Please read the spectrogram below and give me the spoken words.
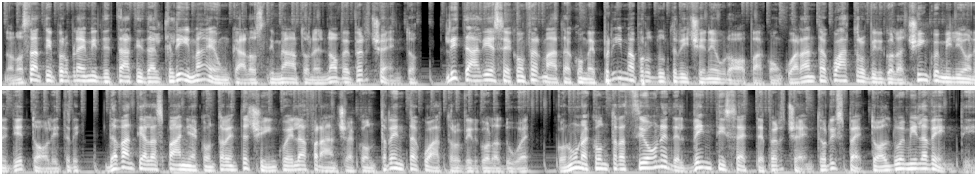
Nonostante i problemi dettati dal clima e un calo stimato nel 9%, l'Italia si è confermata come prima produttrice in Europa con 44,5 milioni di ettolitri, davanti alla Spagna con 35 e la Francia con 34,2, con una contrazione del 27% rispetto al 2020.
